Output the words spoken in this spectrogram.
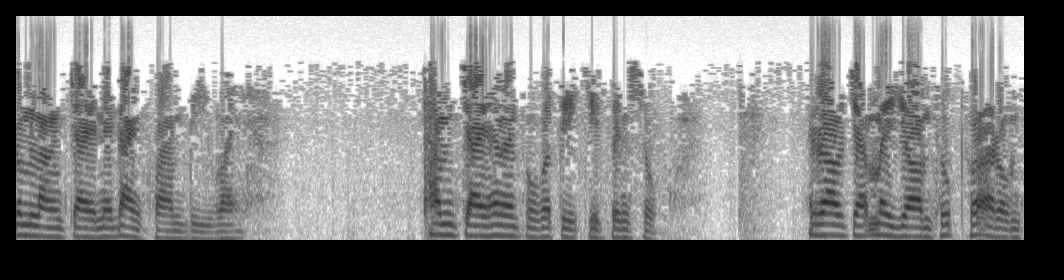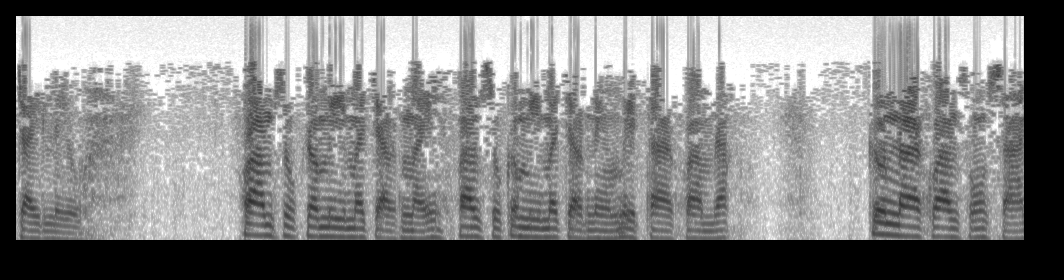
กำลังใจในด้านความดีไว้ทำใจให้มันปกติจิตเป็นสุข เราจะไม่ยอมทุกข์เพราะอารมณ์ใจเลวความสุขก็มีมาจากไหน ความสุขก็มีมาจากหนึ่งเมตตาความรักกรุณาความสงสาร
